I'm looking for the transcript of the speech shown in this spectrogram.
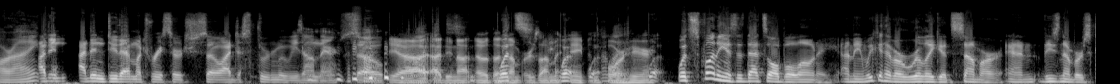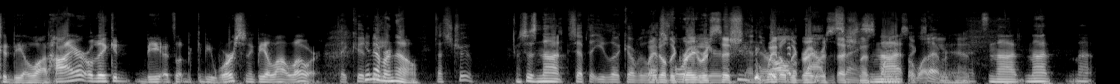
All right. I didn't I didn't do that much research, so I just threw movies on there. So Yeah, I, I do not know the What's- numbers I'm what- aiming what- for here. What- What's funny is that that's all baloney. I mean, we could have a really good summer, and these numbers could be a lot higher, or they could be it could be worse, and it could be a lot lower. They could You be. never know. That's true. It's just not. Except that you look over the Wait last till the 40 Great years, Recession. and they're Wait till the Great Recession The of not- whatever. hits. It's not. Not. Not.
